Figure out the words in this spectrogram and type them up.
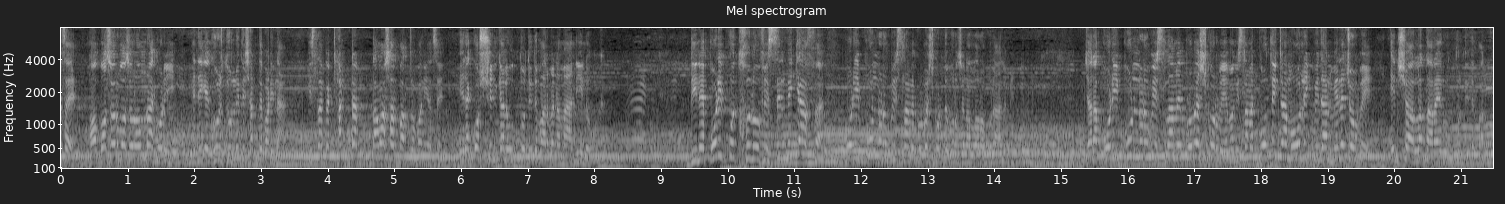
আছে? বছর বছর ওমরা করি। এদিকে ঘুষ দুর্নীতি ছাড়তে পারি না। ইসলামকে ঠাট্টা তামাশার পাত্র বানিয়েছে। এরা কোশ্চিন কালে উত্তর দিতে পারবে না মা দিন দিনে সিলমি কাফা। পরিপূর্ণরূপে ইসলামে প্রবেশ করতে বলেছেন আল্লাহ রাব্বুল আলামিন। যারা পরিপূর্ণরূপে ইসলামে প্রবেশ করবে এবং ইসলামের প্রতিটা মৌলিক বিধান মেনে চলবে, ইনশাআল্লাহ তারা এর উত্তর দিতে পারবে।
